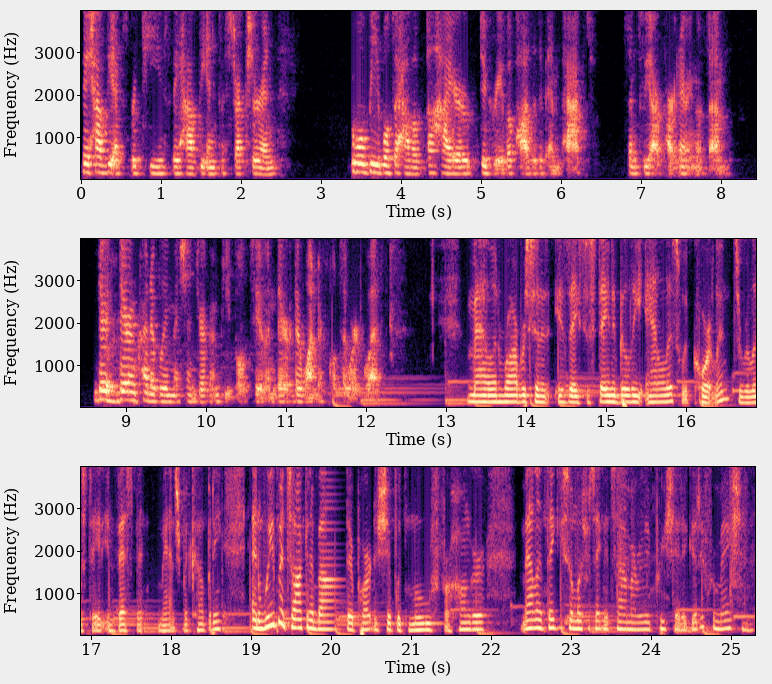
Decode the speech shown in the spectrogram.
they have the expertise, they have the infrastructure, and we'll be able to have a, a higher degree of a positive impact since we are partnering with them. They're, they're incredibly mission driven people too, and they're, they're wonderful to work with. Madeline Robertson is a sustainability analyst with Cortland, it's a real estate investment management company. And we've been talking about their partnership with Move for Hunger. Madeline, thank you so much for taking the time. I really appreciate it. Good information.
